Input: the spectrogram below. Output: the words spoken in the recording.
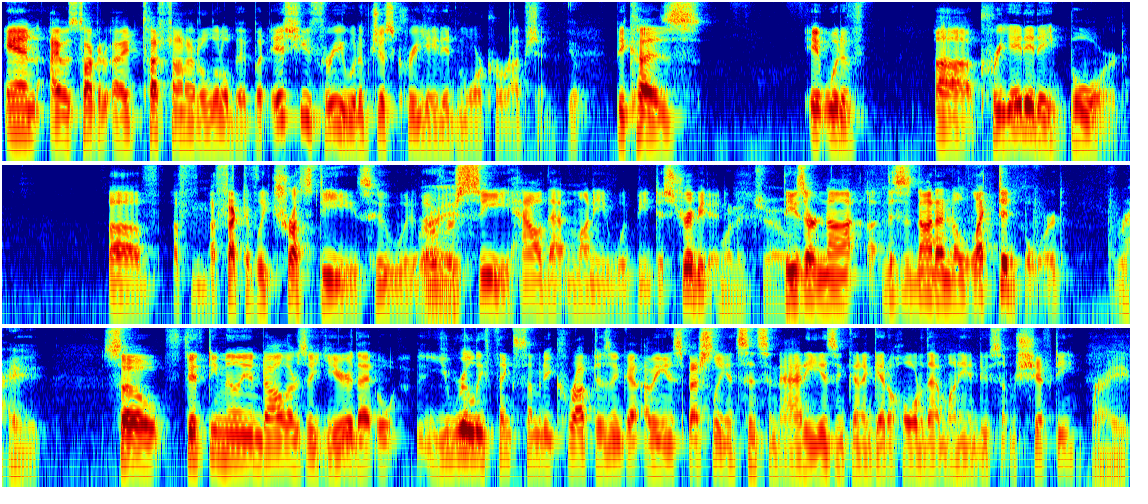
And I was talking, I touched on it a little bit, but issue three would have just created more corruption. Yep. Because it would have uh, created a board of eff- effectively trustees who would. Right. oversee how that money would be distributed. What a joke. These are not. This is not an elected board. right. So fifty million dollars a year. That you really think somebody corrupt isn't going? to I mean, especially in Cincinnati, isn't going to get a hold of that money and do something shifty. Right.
